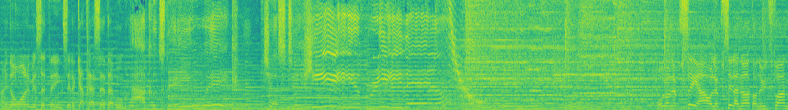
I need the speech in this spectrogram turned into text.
I don't want to miss a thing. C'est le 4 à 7 à boum. I could stay awake just to hear on l'a poussé, hein? On l'a poussé la note. On a eu du fun dans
